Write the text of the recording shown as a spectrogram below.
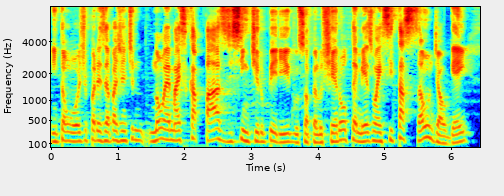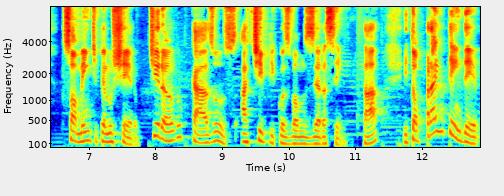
Então hoje, por exemplo, a gente não é mais capaz de sentir o perigo só pelo cheiro ou até mesmo a excitação de alguém somente pelo cheiro, tirando casos atípicos, vamos dizer assim, tá? Então, para entender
